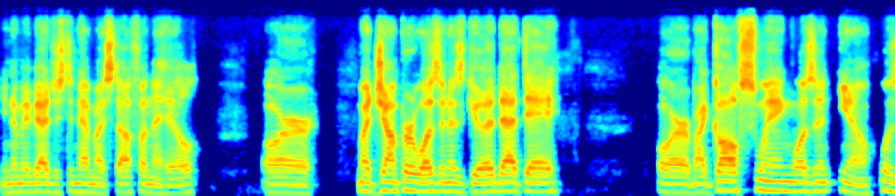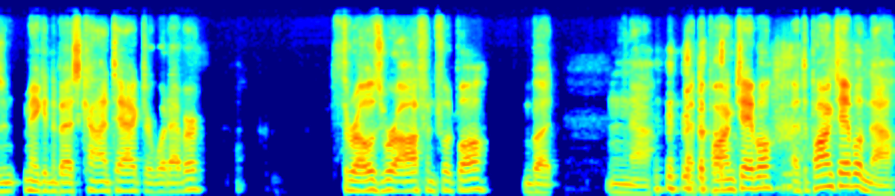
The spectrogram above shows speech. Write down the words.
you know maybe I just didn't have my stuff on the hill or my jumper wasn't as good that day or my golf swing wasn't you know wasn't making the best contact or whatever throws were off in football but no at the pong table at the pong table no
